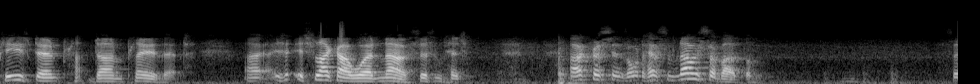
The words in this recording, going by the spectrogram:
Please don't pl- downplay that. Uh, it's, like our word nous, isn't it? our Christians ought to have some nous about them. So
